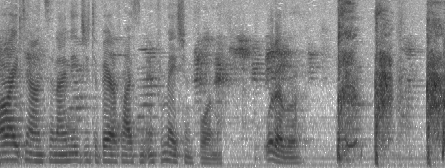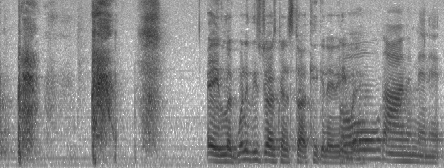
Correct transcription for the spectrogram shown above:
All right, Johnson, I need you to verify some information for me. Whatever. hey, look, when are these drugs gonna start kicking in anyway? Hold on a minute.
